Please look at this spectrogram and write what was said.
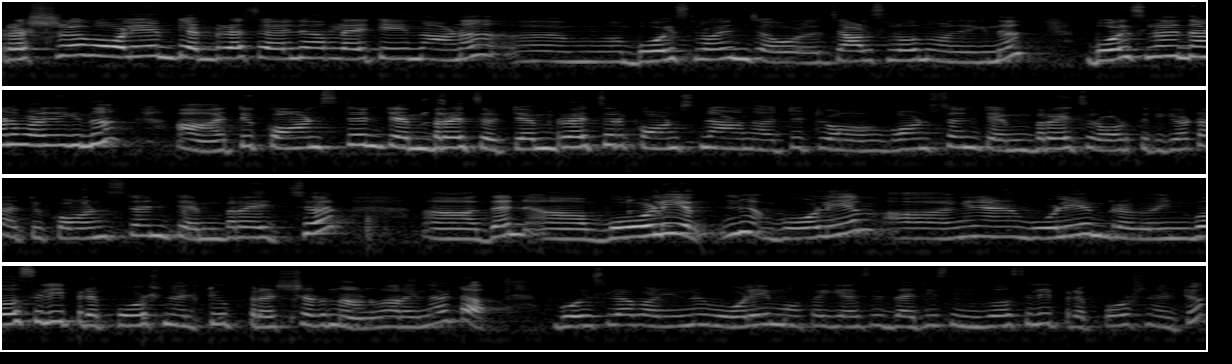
പ്രഷർ വോളിയം ടെമ്പറേച്ചറിനെ റിലേറ്റ് ചെയ്യുന്നതാണ് ബോയ്സ് ലോയും ചാൾസ് ലോ എന്ന് പറഞ്ഞിരിക്കുന്നത്. ബോയ്സ് ലോ എന്താണ് പറഞ്ഞിരിക്കുന്നത്? ആ at constant temperature temperature constant ആണെന്ന് അറ്റ് കോൺസ്റ്റന്റ് ടെമ്പറേച്ചർ ഓർത്തിരിക്കുക കേട്ടോ. At constant temperature then volume volume എങ്ങനെയാണ്? Volume inversely proportional to pressure എന്നാണ് പറയുന്നത് കേട്ടോ. ബോയ്സ് ലോ പറയുന്നത് volume of a gas that is inversely proportional to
